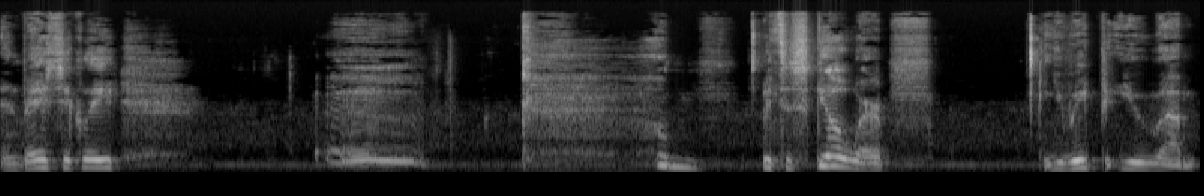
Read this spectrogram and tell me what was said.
And basically, uh, it's a skill where you repeat, you um,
